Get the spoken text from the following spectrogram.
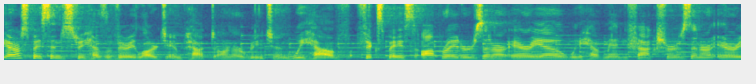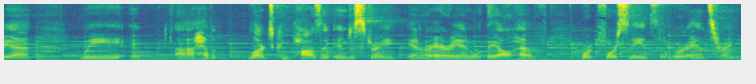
aerospace industry has a very large impact on our region. We have fixed-base operators in our area, we have manufacturers in our area, we uh, have a large composite industry in our area, and they all have workforce needs that we're answering.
